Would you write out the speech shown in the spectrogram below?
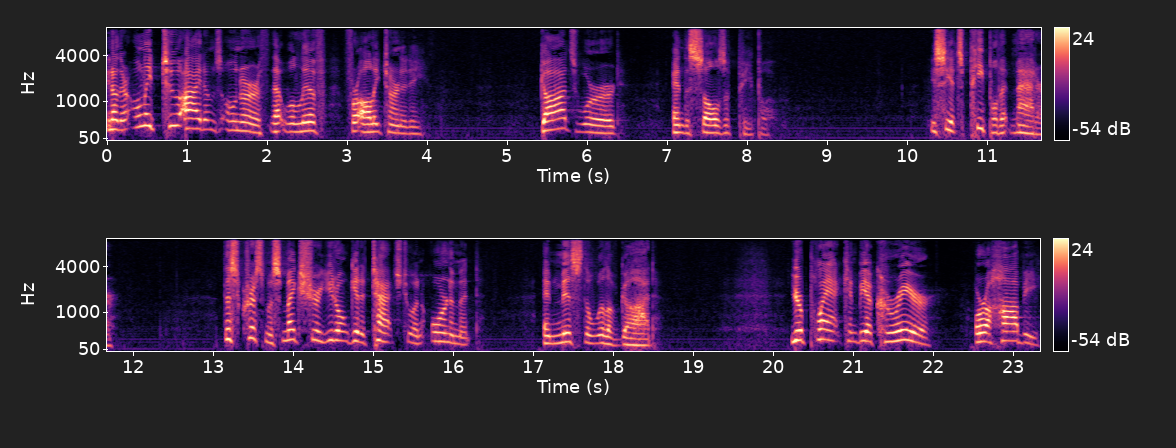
You know, there are only two items on earth that will live for all eternity God's Word and the souls of people. You see, it's people that matter. This Christmas, make sure you don't get attached to an ornament and miss the will of God. Your plant can be a career or a hobby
